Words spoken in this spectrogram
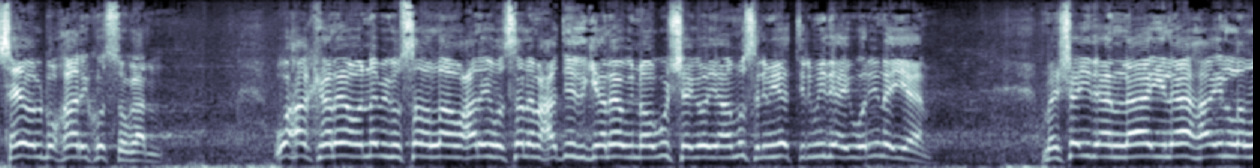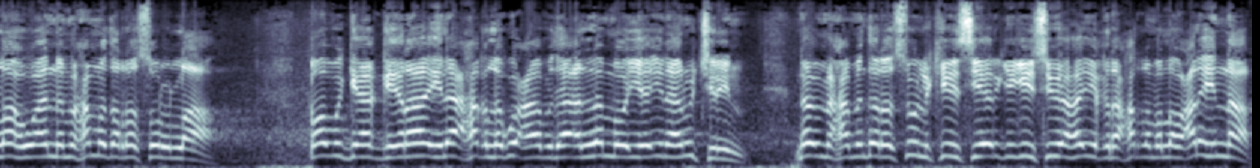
saxiixulbukhaari ku sugan. Waxa kale oo nebigu sala allahu calayhi wasallam xadiid kale u inoogu sheegay imaam muslim iyo tirmidi ay warinayaan. Man shahida an laa ilaaha ila allah wa anna muxammadan rasuuluullah qofka qiraa ilaah xaq lagu caabudaa alla mooye inaanu jirin. Nebi maxameda rasuulkiisiyo ergegiisuu yahay iqra xarama allahu calayhi annaar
